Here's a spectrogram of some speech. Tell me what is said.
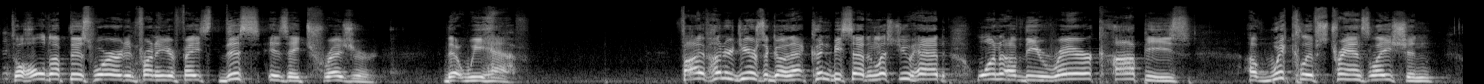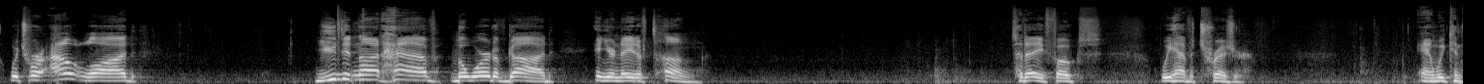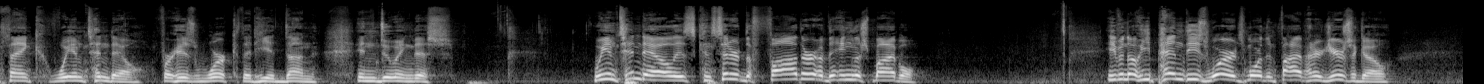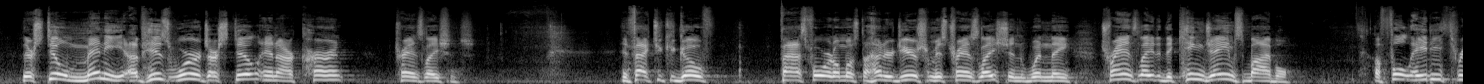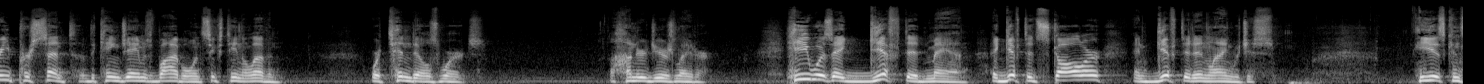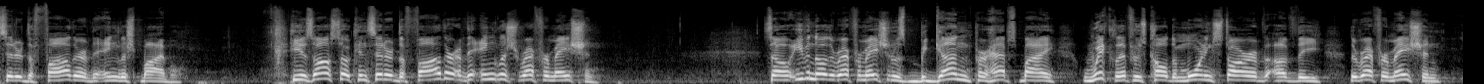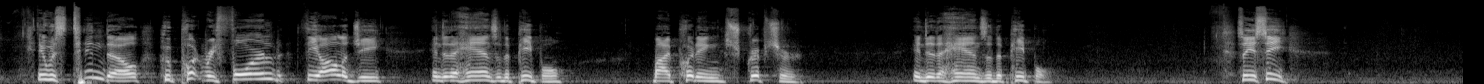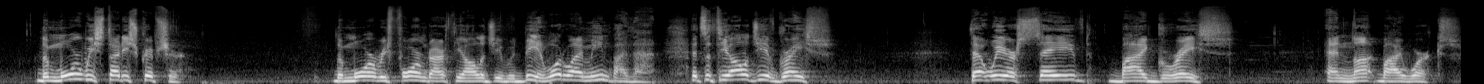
to hold up this word in front of your face, this is a treasure that we have. 500 years ago, that couldn't be said unless you had one of the rare copies of Wycliffe's translation, which were outlawed. You did not have the Word of God in your native tongue. Today, folks, we have a treasure. And we can thank William Tyndale for his work that he had done in doing this. William Tyndale is considered the father of the English Bible. Even though he penned these words more than 500 years ago, there's still many of his words are still in our current translations. In fact, you could go fast forward almost 100 years from his translation when they translated the King James Bible. A full 83% of the King James Bible in 1611 were Tyndale's words. 100 years later. He was a gifted man, a gifted scholar, and gifted in languages. He is considered the father of the English Bible. He is also considered the father of the English Reformation. So, even though the Reformation was begun perhaps by Wycliffe, who's called the morning star of, of the, the Reformation, it was Tyndale who put Reformed theology into the hands of the people by putting Scripture into the hands of the people. So, you see, the more we study Scripture, the more reformed our theology would be. And what do I mean by that? It's a theology of grace. That we are saved by grace and not by works.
